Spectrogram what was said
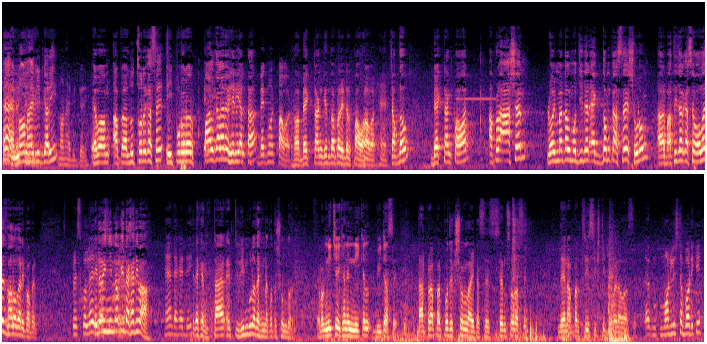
হ্যাঁ নন হাইব্রিড গাড়ি। নন হাইব্রিড গাড়ি। এবং আপনার লুৎফরের কাছে এই পনেরোর পাল কালারের হেরিয়ারটা ব্যাকমোড পাওয়ার হ্যাঁ ব্যাক টাং কিন্তু আপনার এটার পাওয়ার Power, হ্যাঁ। চাপ দাও। ব্যাক টাং পাওয়ার আপনারা আসেন রহিমাটাল মসজিদের একদম কাছে শোরুম আর বাতিজার কাছে অলওয়েজ ভালো গাড়ি পাবেন। প্রেস করলে এটার ইঞ্জিনটাও কি দেখাই দিবা? হ্যাঁ দেখাই দিই। দেখেন টায়ার রিমগুলো দেখেন না কত সুন্দর। এবং নিচে এখানে নিকেল বিট আছে। তারপর আপনার প্রজেকশন লাইট আছে সেন্সর আছে। দেন আপনার থ্রি সিক্সটি ক্যামেরাও আছে। মডেলিস্টা বডি কিট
